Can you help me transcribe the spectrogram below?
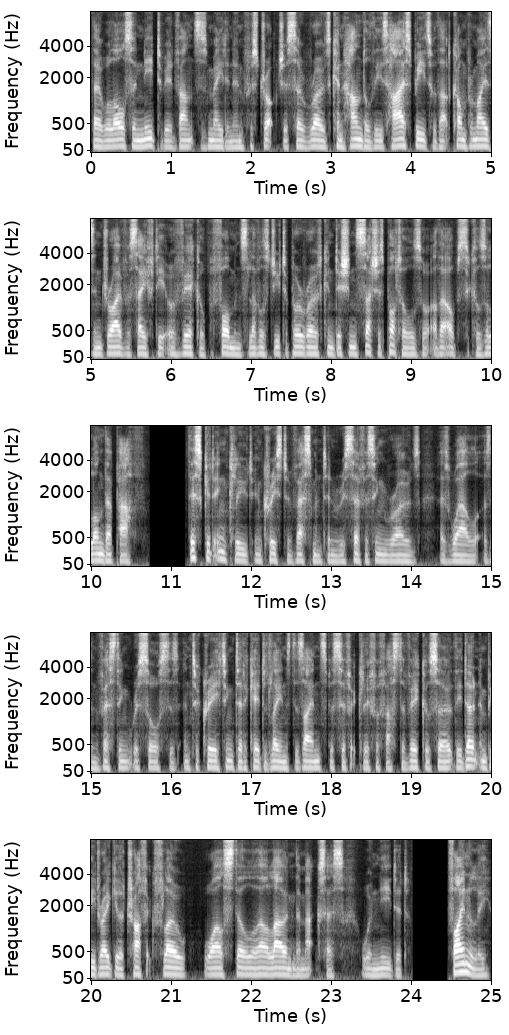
there will also need to be advances made in infrastructure so roads can handle these higher speeds without compromising driver safety or vehicle performance levels due to poor road conditions such as potholes or other obstacles along their path. This could include increased investment in resurfacing roads, as well as investing resources into creating dedicated lanes designed specifically for faster vehicles so they don't impede regular traffic flow while still allowing them access when needed. Finally,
